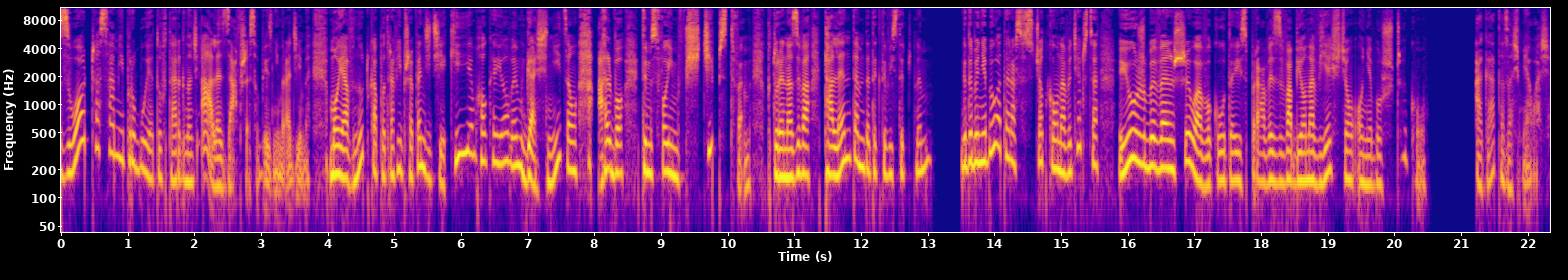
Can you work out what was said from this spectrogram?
Zło czasami próbuje tu wtargnąć, ale zawsze sobie z nim radzimy. Moja wnuczka potrafi przepędzić je kijem hokejowym, gaśnicą albo tym swoim wścibstwem, które nazywa talentem detektywistycznym. Gdyby nie była teraz z ciotką na wycieczce, już by węszyła wokół tej sprawy, zwabiona wieścią o nieboszczyku. Agata zaśmiała się.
